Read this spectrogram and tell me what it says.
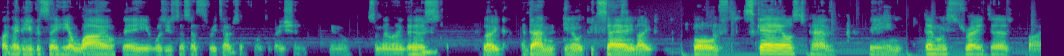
but maybe you could say here while they was used to assess three types of motivation. You know, something like this, like, and then you know, could say like both scales have been demonstrated by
